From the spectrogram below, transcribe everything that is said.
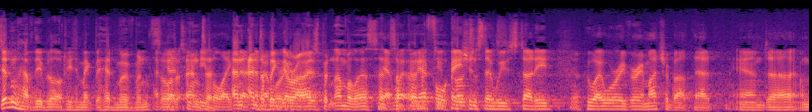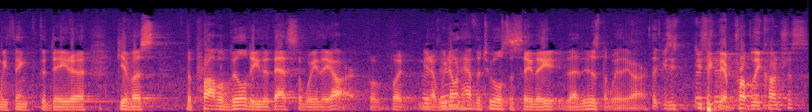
didn't have the ability to make the head movements I've or, got two and, to, like and, that and to blink their worry eyes, but nonetheless had Yeah, some we kind have of full two patients that we've studied who I worry very much about that, and uh, and we think the data give us the probability that that's the way they are. But but you But know we don't have the tools to say they that is the way they are. That you, you think they're probably conscious?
